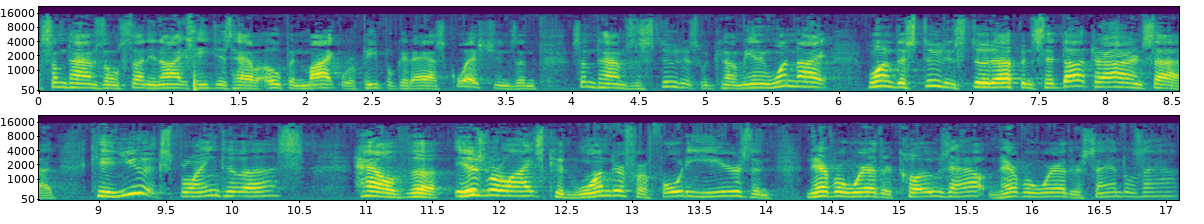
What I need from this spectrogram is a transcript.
sometimes on Sunday nights he just have an open mic where people could ask questions, and sometimes the students would come in. And one night, one of the students stood up and said, Dr. Ironside, can you explain to us how the Israelites could wander for 40 years and never wear their clothes out, never wear their sandals out?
